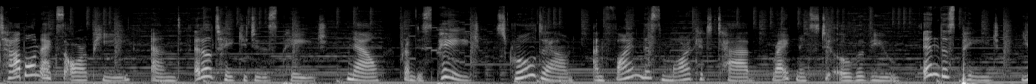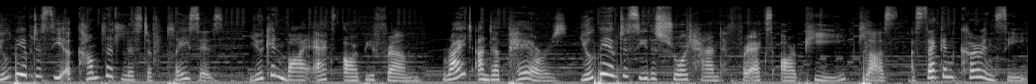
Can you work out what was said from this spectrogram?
Tap on XRP and it'll take you to this page. Now, from this page, scroll down and find this Market tab right next to Overview. In this page, you'll be able to see a complete list of places you can buy XRP from. Right under Pairs, you'll be able to see the shorthand for XRP plus a second currency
